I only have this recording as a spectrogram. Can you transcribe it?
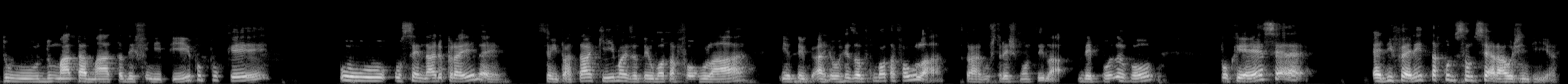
do mata-mata definitivo, porque o, o cenário para ele é se eu empatar aqui, mas eu tenho o Botafogo lá, e eu, tenho, aí eu resolvo com o Botafogo lá, trago os três pontos de lá. Depois eu vou, porque essa é, é diferente da condição do Ceará hoje em dia.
